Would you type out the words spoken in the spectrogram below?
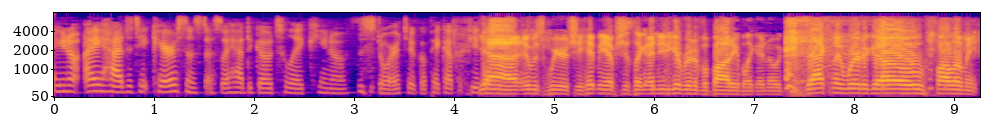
you know I had to take care of some stuff, so I had to go to like you know the store to go pick up a few things. yeah, it was weird. She hit me up. She's like, I need to get rid of a body. I'm like, I know exactly where to go. Follow me.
